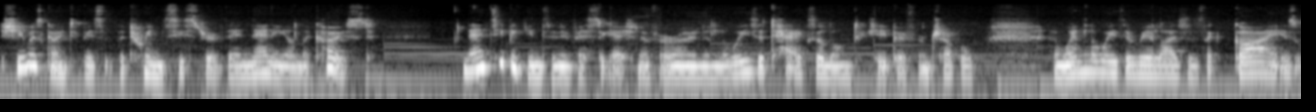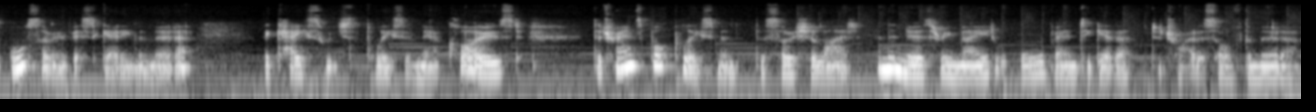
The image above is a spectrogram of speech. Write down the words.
She was going to visit the twin sister of their nanny on the coast. Nancy begins an investigation of her own, and Louisa tags along to keep her from trouble. And when Louisa realises that Guy is also investigating the murder, the case which the police have now closed, the transport policeman, the socialite, and the nursery maid all band together to try to solve the murder.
